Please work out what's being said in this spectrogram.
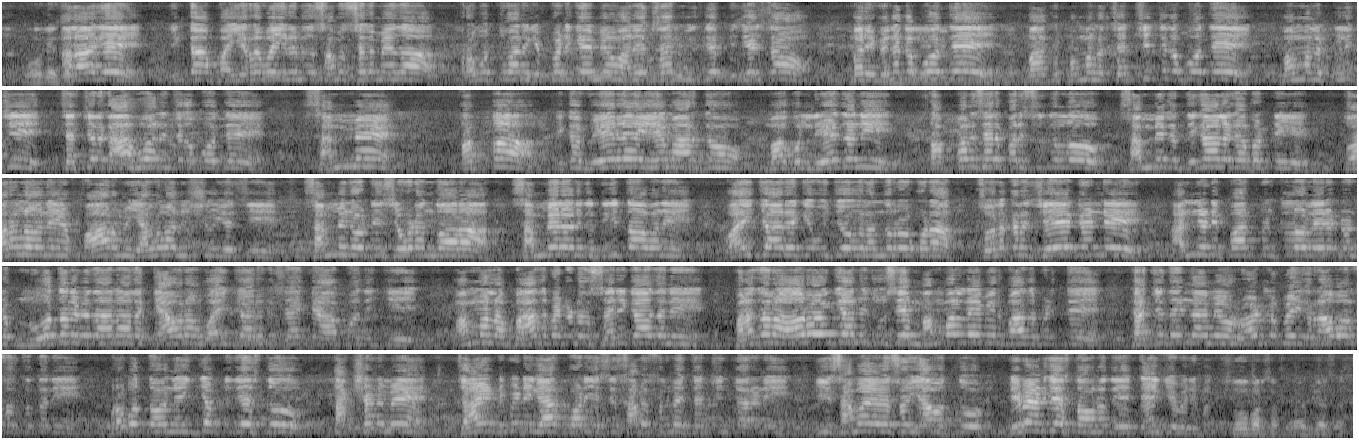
అలాగే ఇంకా ఇరవై ఎనిమిది సమస్యల మీద ప్రభుత్వానికి ఇప్పటికే మేము అనేకసార్లు విజ్ఞప్తి చేశాం. మరి వినకపోతే మాకు మమ్మల్ని చర్చించకపోతే మమ్మల్ని పిలిచి చర్చలకు ఆహ్వానించకపోతే సమ్మె తప్ప ఇక వేరే ఏ మార్గం మాకు లేదని తప్పనిసరి పరిస్థితుల్లో సమ్మెకు దిగాలి కాబట్టి త్వరలోనే ఫారం ఎల్వన్ ఇష్యూ చేసి సమ్మె నోటీస్ ఇవ్వడం ద్వారా సమ్మెలోనికి దిగుతామని వైద్య ఆరోగ్య ఉద్యోగులందరూ కూడా చులకన చేయకండి. అన్ని డిపార్ట్మెంట్లో లేనటువంటి నూతన విధానాలు కేవలం వైద్య ఆరోగ్య శాఖ ఆపాదించి మమ్మల్ని బాధ పెట్టడం సరికాదని ప్రజల ఆరోగ్యాన్ని చూసే మమ్మల్నే మీరు బాధ పెడితే ఖచ్చితంగా మేము రోడ్లపైకి రావాల్సి వస్తుందని ప్రభుత్వాన్ని విజ్ఞప్తి చేస్తూ తక్షణమే జాయింట్ మీటింగ్ ఏర్పాటు చేసి సమస్యల మీద చర్చించాలని ఈ సమావేశం యావత్తు డిమాండ్ చేస్తా ఉన్నది. Thank you very much super sir. Okay sir.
